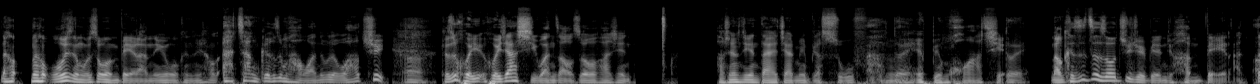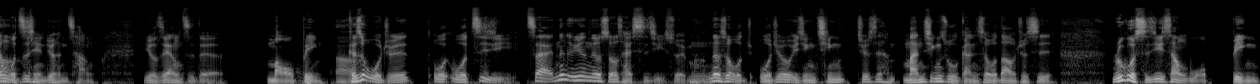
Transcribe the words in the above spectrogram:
然后，那我为什么说我很北蓝呢？因为我可能想说，啊，唱歌这么好玩，对不对？我要去。嗯。可是回回家洗完澡之后，发现 好像今天待在家里面比较舒服，对不对？又不用花钱。对。然后，可是这时候拒绝别人就很北蓝。但我之前就很常有这样子的毛病。可是我觉得我我自己在那个，因为那个时候才十几岁嘛，那时候我我就已经清，就是很蛮清楚感受到，就是如果实际上我并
